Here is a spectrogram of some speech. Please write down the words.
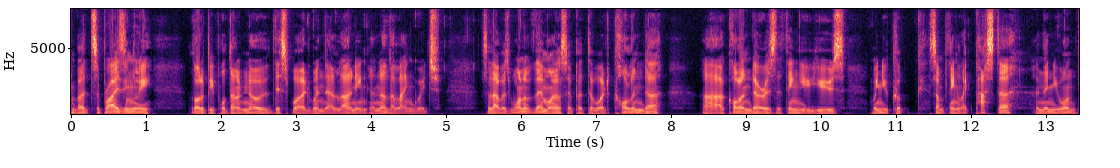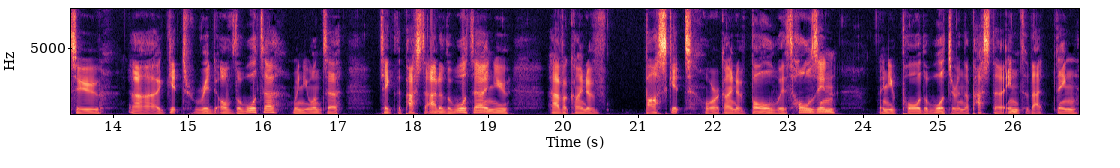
But surprisingly, a lot of people don't know this word when they're learning another language. So that was one of them. I also put the word colander. Uh, colander is the thing you use when you cook something like pasta and then you want to uh, get rid of the water, when you want to take the pasta out of the water and you have a kind of basket or a kind of bowl with holes in, and you pour the water and the pasta into that thing,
